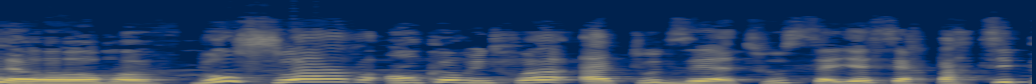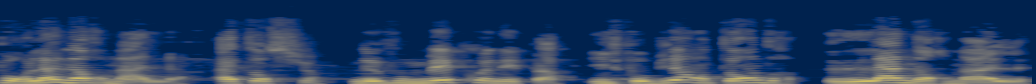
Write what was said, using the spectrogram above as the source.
Alors, bonsoir encore une fois à toutes et à tous. Ça y est, c'est reparti pour la normale. Attention, ne vous méprenez pas. Il faut bien entendre la normale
